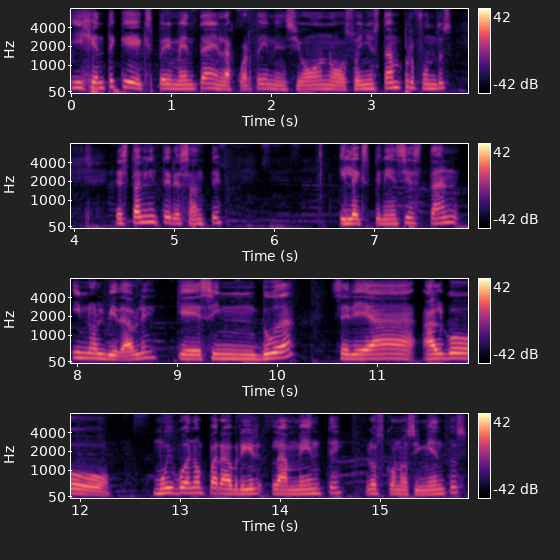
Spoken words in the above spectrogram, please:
y gente que experimenta en la cuarta dimensión o sueños tan profundos, es tan interesante y la experiencia es tan inolvidable que sin duda sería algo muy bueno para abrir la mente, los conocimientos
